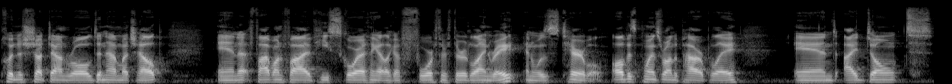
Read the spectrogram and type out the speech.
put in a shutdown role, didn't have much help. And at five on five, he scored, I think, at like a fourth or third line rate and was terrible. All of his points were on the power play. And I don't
